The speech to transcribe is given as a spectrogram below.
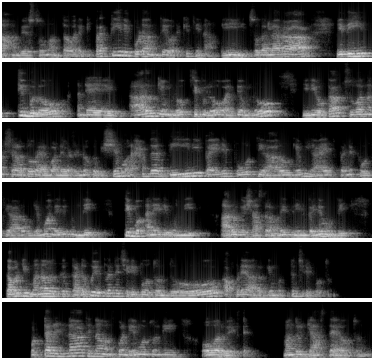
దాహం వేస్తుందో అంతవరకు. ప్రతిదీ కూడా అంతేవరకు తినాలి. సో దానిలారా ఇది తిబులో అంటే ఆరోగ్యంలో తిబులో వైద్యంలో ఇది ఒక సువర్ణక్షరాలతో రాయబడేటువంటి ఒక విషయం అల్హమ్దుల్లా దీనిపైనే పూర్తి ఆరోగ్యం ఈ ఆయత్ పైన పూర్తి ఆరోగ్యము అనేది ఉంది. తిబ్ అనేది ఉంది. ఆరోగ్య శాస్త్రం అనేది దీనిపైనే ఉంది. కాబట్టి మన యొక్క కడుపు ఎప్పుడైతే చెడిపోతుందో అప్పుడే ఆరోగ్యం మొత్తం చెడిపోతుంది. పొట్ట నిండా తిన్నాం అనుకోండి ఏమవుతుంది? ఓవర్ వెయిట్ మందులు గ్యాస్ తయారవుతుంది.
